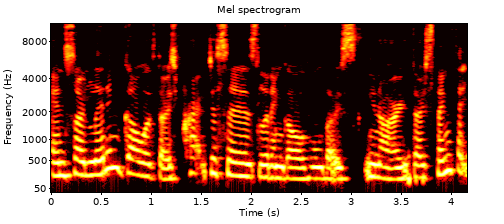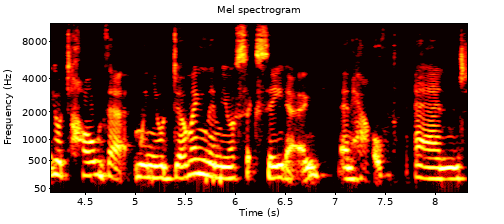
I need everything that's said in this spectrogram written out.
and so letting go of those practices, letting go of all those, you know, those things that you're told that when you're doing them, you're succeeding in health and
